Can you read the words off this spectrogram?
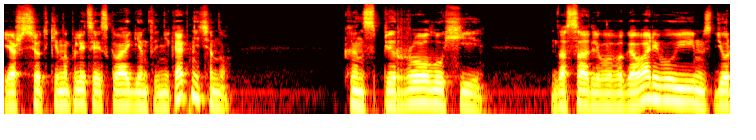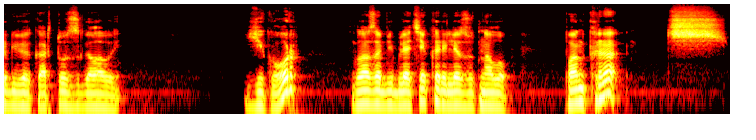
я ж все-таки на полицейского агента никак не тяну. Конспиролухи. Досадливо выговариваю им, сдергивая картуз с головы. Егор? Глаза библиотекаря лезут на лоб. Панкра... Тш.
